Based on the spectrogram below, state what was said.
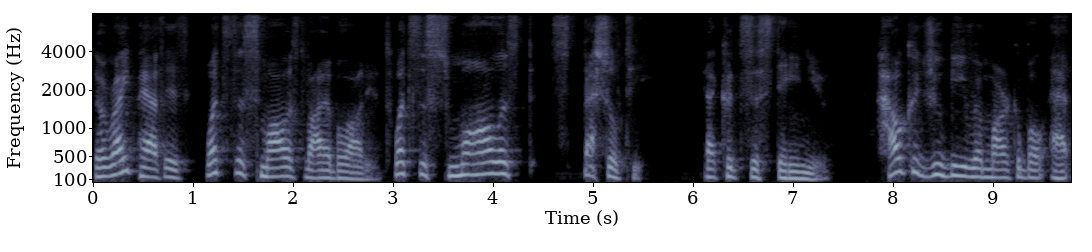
The right path is what's the smallest viable audience? What's the smallest specialty that could sustain you? How could you be remarkable at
